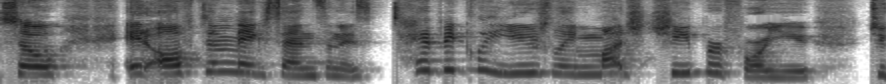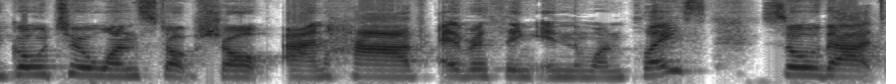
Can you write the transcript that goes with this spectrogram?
So it often makes sense and it's typically usually much cheaper for you to go to a one-stop shop and have everything in the one place so that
